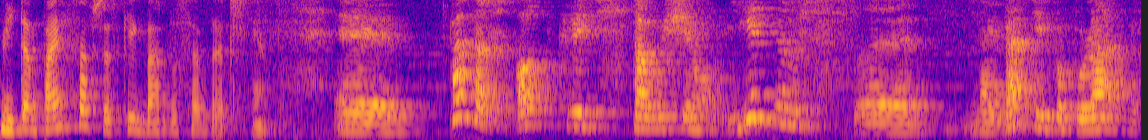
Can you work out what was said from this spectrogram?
Witam Państwa wszystkich bardzo serdecznie. E, Pasaż Odkryć stał się jednym z e, najbardziej popularnych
